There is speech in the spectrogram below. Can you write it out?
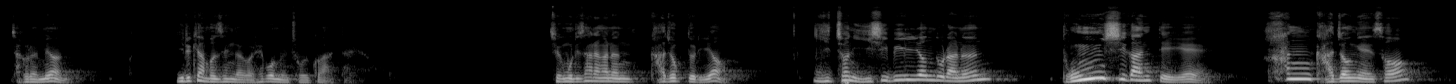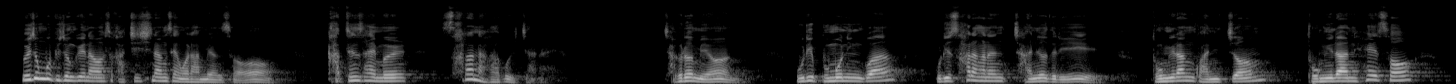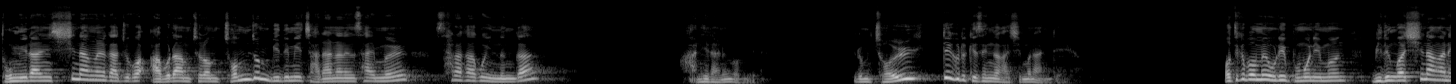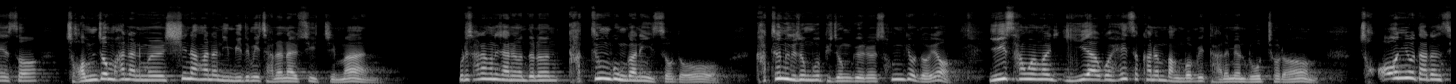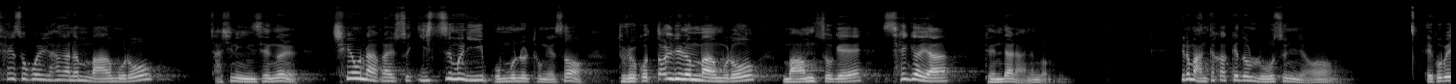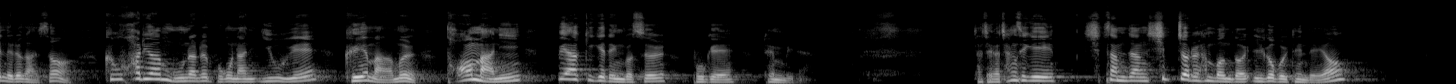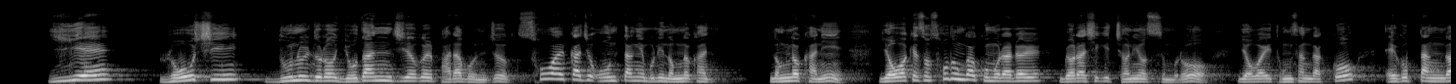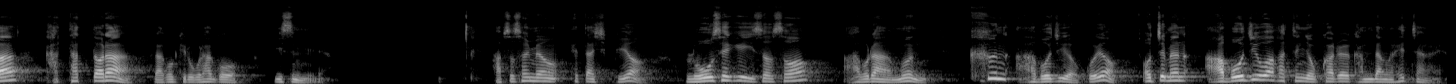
자, 그러면 이렇게 한번 생각을 해보면 좋을 것 같아요. 지금 우리 사랑하는 가족들이요. 2021년도라는 동시간대에 한 가정에서 의정부 비정교에 나와서 같이 신앙생활 하면서 같은 삶을 살아나가고 있잖아요. 자, 그러면 우리 부모님과 우리 사랑하는 자녀들이 동일한 관점, 동일한 해석, 동일한 신앙을 가지고 아브라함처럼 점점 믿음이 자라나는 삶을 살아가고 있는가? 아니라는 겁니다. 여러분 절대 그렇게 생각하시면 안 돼요. 어떻게 보면 우리 부모님은 믿음과 신앙 안에서 점점 하나님을 신앙하는 이 믿음이 자라날 수 있지만 우리 사랑하는 자녀들은 같은 공간에 있어도 같은 의정부 비정교회를 섬겨도요 이 상황을 이해하고 해석하는 방법이 다르면 롯처럼 전혀 다른 세속을 향하는 마음으로 자신의 인생을 채워나갈 수 있음을 이 본문을 통해서 두렵고 떨리는 마음으로 마음속에 새겨야 된다라는 겁니다. 그럼 안타깝게도 롯은요, 애굽에 내려가서 그 화려한 문화를 보고 난 이후에 그의 마음을 더 많이 빼앗기게 된 것을 보게 됩니다. 자, 제가 창세기 13장 10절을 한 번 더 읽어볼 텐데요. 이에 롯이 눈을 들어 요단 지역을 바라본즉 소알까지 온 땅에 물이 넉넉하, 넉넉하니 여호와께서 소돔과 고모라를 멸하시기 전이었으므로 여호와의 동상 같고 애굽 땅과 같았더라라고 기록을 하고 있습니다. 앞서 설명했다시피요. 롯에게 있어서 아브라함은 큰 아버지였고요. 어쩌면 아버지와 같은 역할을 감당을 했잖아요.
